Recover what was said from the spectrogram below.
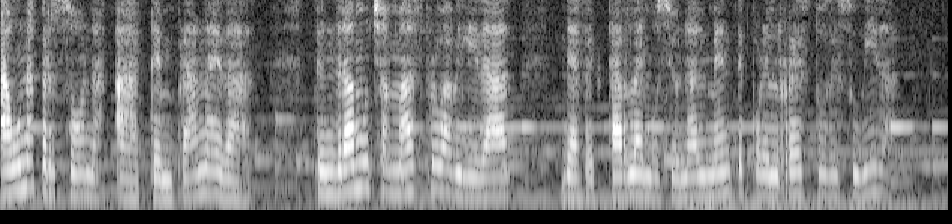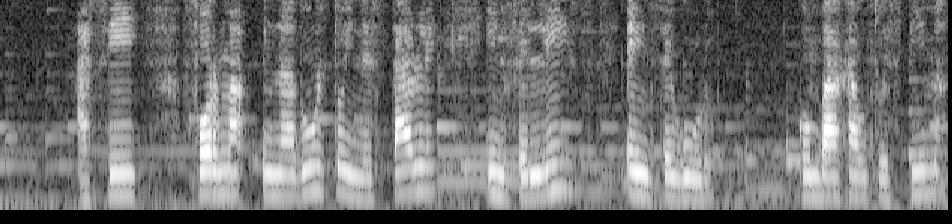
a una persona a temprana edad tendrá mucha más probabilidad de afectarla emocionalmente por el resto de su vida. Así forma un adulto inestable, infeliz e inseguro, con baja autoestima,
